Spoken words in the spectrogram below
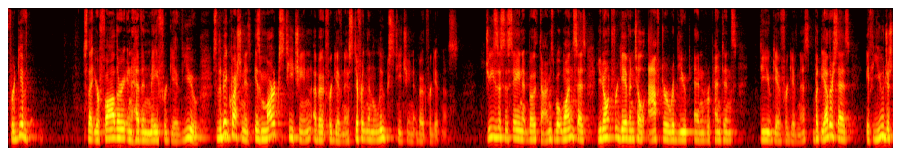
forgive them, so that your Father in heaven may forgive you. So the big question is Is Mark's teaching about forgiveness different than Luke's teaching about forgiveness? Jesus is saying it both times, but one says, You don't forgive until after rebuke and repentance do you give forgiveness. But the other says, If you just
